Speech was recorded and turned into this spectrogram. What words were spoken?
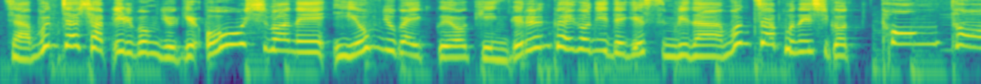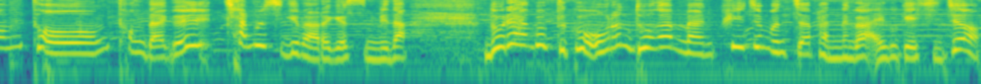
자, 문자샵 1061 50원에 이용료가 있고요. 긴 글은 100원이 되겠습니다. 문자 보내시고 통통통 통닭을 참으시기 바라겠습니다. 노래 한 곡 듣고 오는 동안만 퀴즈 문자 받는 거 알고 계시죠?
